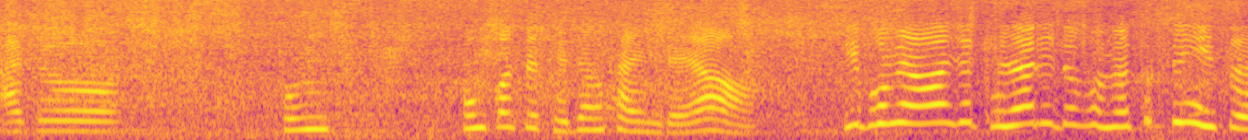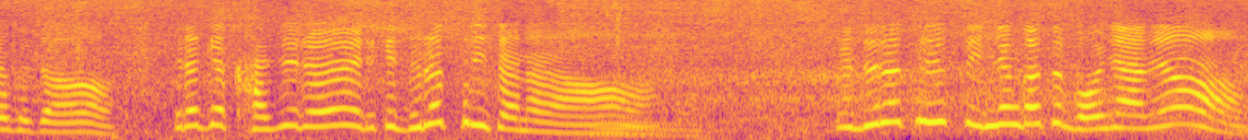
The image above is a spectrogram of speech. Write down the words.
아주 봄, 봄꽃의 대명사인데요. 이 보면 이제 개나리도 보면 특징이 있어요. 그죠? 이렇게 가지를 이렇게 늘어뜨리잖아요. 이 늘어뜨릴 수 있는 것은 뭐냐면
